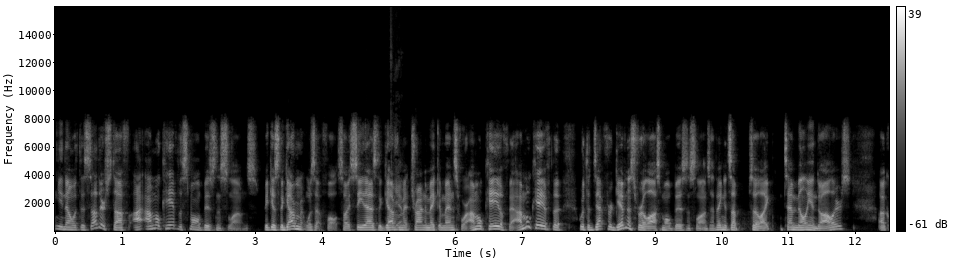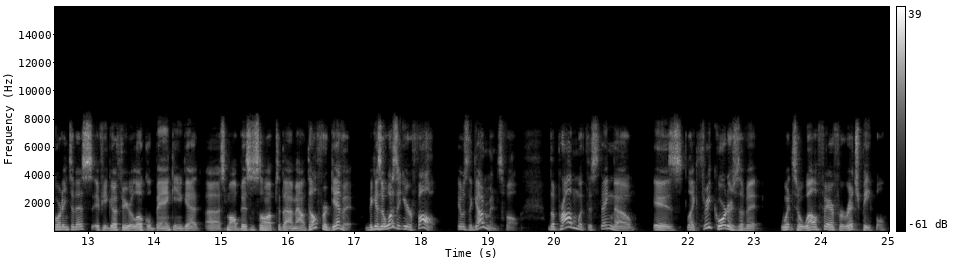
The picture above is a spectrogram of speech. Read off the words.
you know, with this other stuff, I, I'm okay with the small business loans because the government was at fault. So I see that as the government trying to make amends for. it. I'm okay with that. I'm okay with the with the debt forgiveness for a lot of small business loans. I think it's up to like ten million dollars, according to this. If you go through your local bank and you get a small business loan up to that amount, they'll forgive it because it wasn't your fault. It was the government's fault. The problem with this thing though is like three quarters of it went to welfare for rich people.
